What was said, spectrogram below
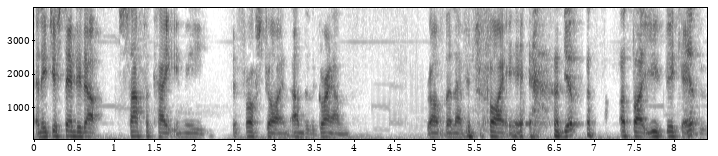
and he just ended up suffocating the the frost giant under the ground rather than having to fight it. Yep. I was like, you dickhead.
